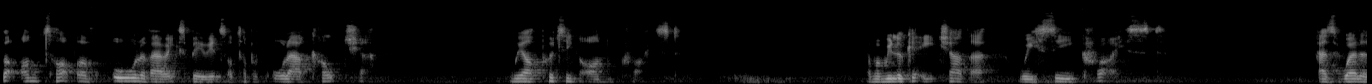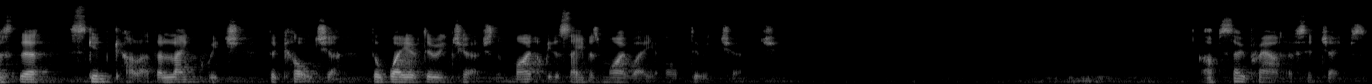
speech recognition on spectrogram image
But on top of all of our experience, on top of all our culture, we are putting on Christ. And when we look at each other, we see Christ as well as the skin colour, the language, the culture, the way of doing church that might not be the same as my way of doing church. I'm so proud of St. James.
